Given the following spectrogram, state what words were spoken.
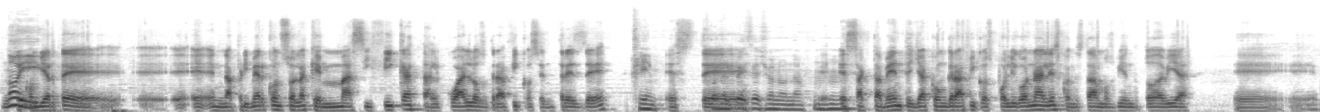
No, se y- convierte eh, eh, en la primer consola que masifica tal cual los gráficos en 3D. Sí, con Este, el PlayStation 1. eh. Exactamente, ya con gráficos poligonales, cuando estábamos viendo todavía eh, eh,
